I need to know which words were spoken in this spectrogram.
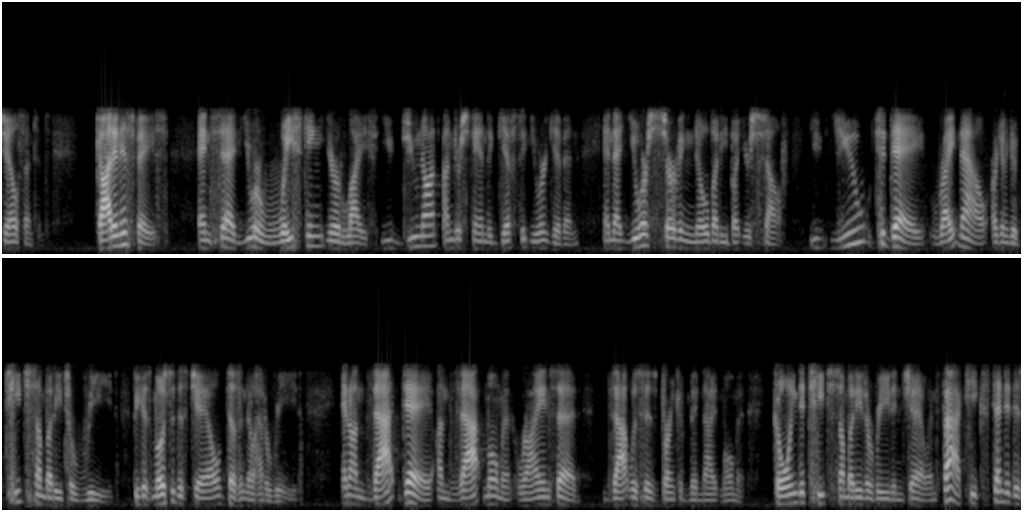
jail sentence, got in his face and said, You are wasting your life. You do not understand the gifts that you are given, and that you are serving nobody but yourself. You, you today, right now, are going to go teach somebody to read because most of this jail doesn't know how to read. And on that day, on that moment, Ryan said that was his brink of midnight moment going to teach somebody to read in jail. In fact, he extended his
